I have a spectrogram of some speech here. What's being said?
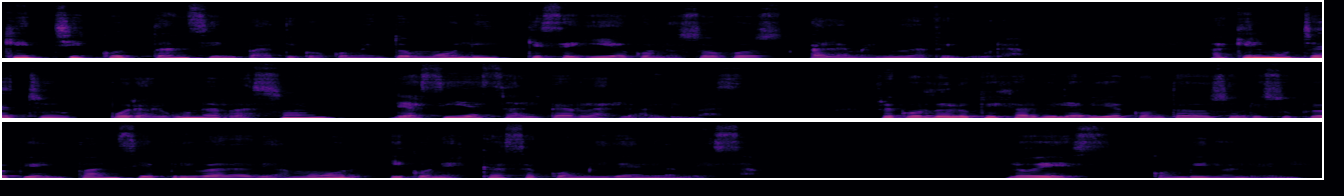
Qué chico tan simpático, comentó Molly, que seguía con los ojos a la menuda figura. Aquel muchacho, por alguna razón, le hacía saltar las lágrimas. Recordó lo que Harvey le había contado sobre su propia infancia privada de amor y con escasa comida en la mesa. Lo es, convino Lenny.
